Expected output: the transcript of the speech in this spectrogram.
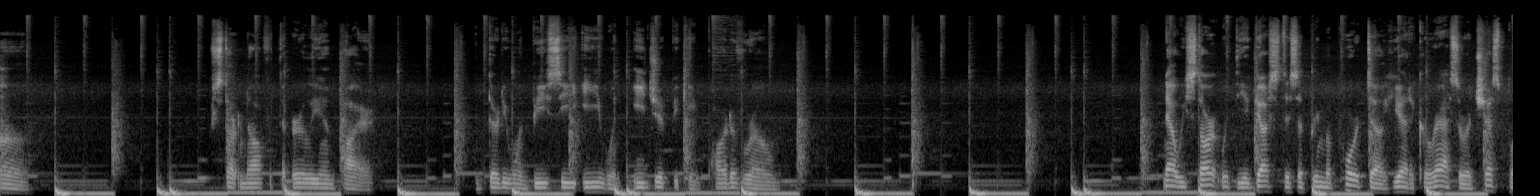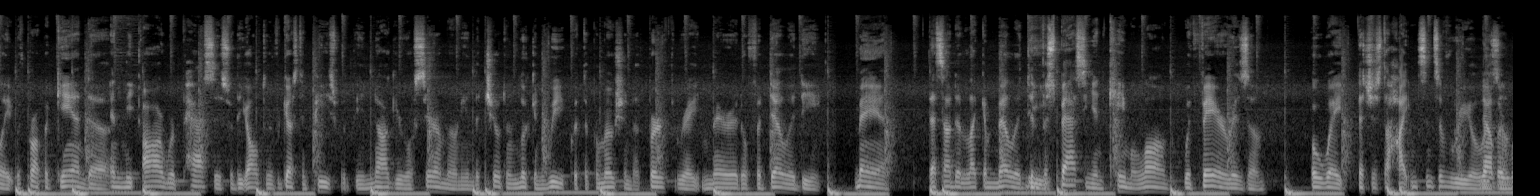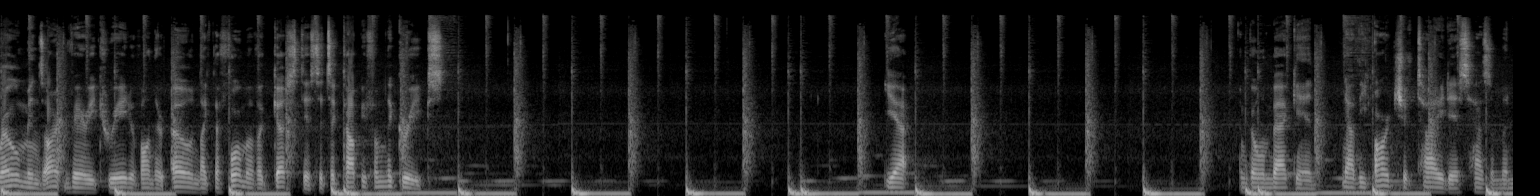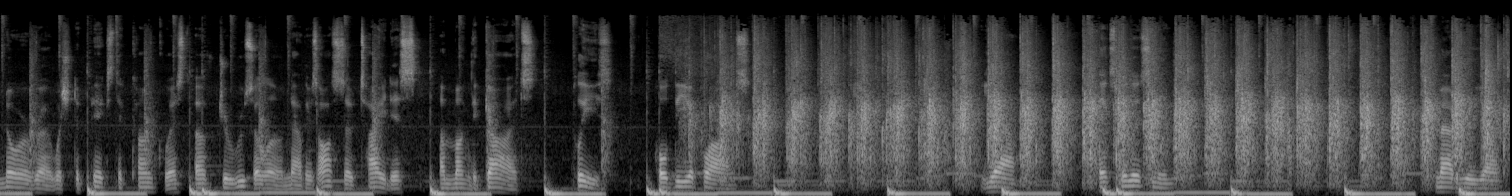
Uh. We're starting off with the early empire. In 31 BCE, when Egypt became part of Rome. Now we start with the Augustus of Prima Porta. He had a cuirass or a chest plate with propaganda, and the Ara Pacis or the altar of Augustan peace with the inaugural ceremony, and the children looking weak with the promotion of birth rate and marital fidelity. Man, that sounded like a melody. Then Vespasian came along with Verism. Oh wait, that's just a heightened sense of realism. Now the Romans aren't very creative on their own, like the form of Augustus, it's a copy from the Greeks. Yeah. I'm going back in. Now the Arch of Titus has a menorah which depicts the conquest of Jerusalem. Now there's also Titus among the gods. Please, hold the applause. Yeah. Thanks for listening. I'm out of here, y'all.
